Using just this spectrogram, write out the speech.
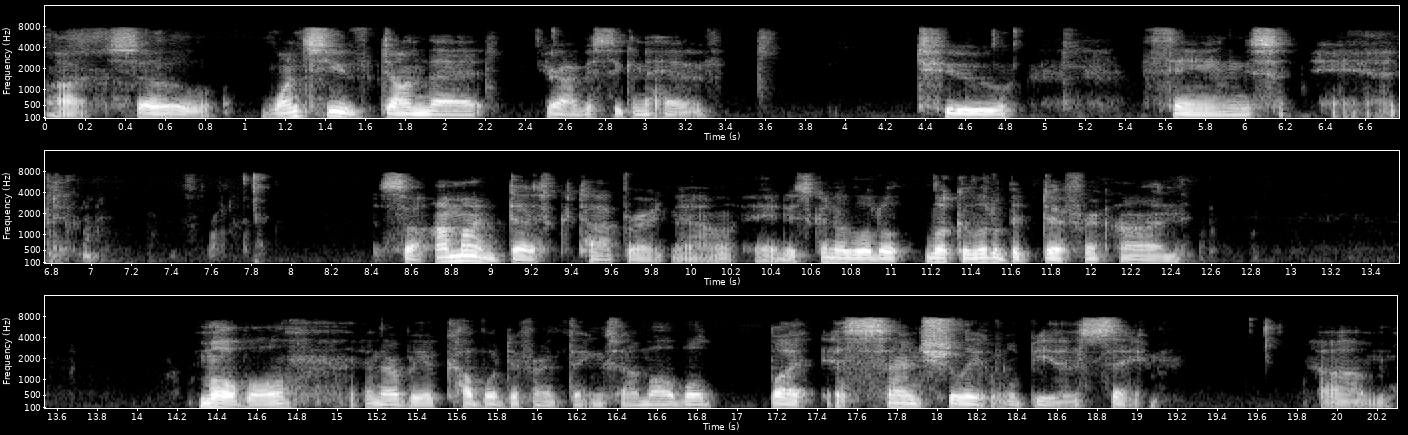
Uh, so once you've done that, you're obviously going to have two things and so I'm on desktop right now and it's going to look a little bit different on mobile and there'll be a couple different things on mobile but essentially it will be the same. Um,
